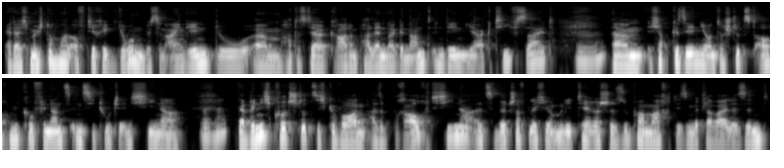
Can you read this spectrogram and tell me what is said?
Edda, ich möchte noch mal auf die Region ein bisschen eingehen. Du ähm, hattest ja gerade ein paar Länder genannt, in denen ihr aktiv seid. Mhm. Ähm, ich habe gesehen, ihr unterstützt auch Mikrofinanzinstitute in China. Mhm. Da bin ich kurz stutzig geworden. Also braucht China als wirtschaftliche und militärische Supermacht, die sie mittlerweile sind,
